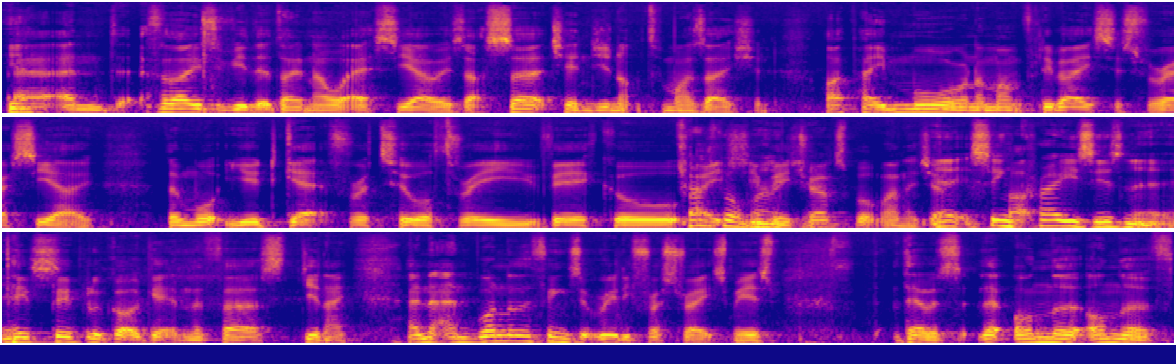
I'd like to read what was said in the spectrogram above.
Yeah. Uh, and for those of you that don't know what SEO is, that's search engine optimization. I pay more on a monthly basis for SEO than what you'd get for a two or three vehicle Transport HGV manager. transport manager. Yeah, it seems But- crazy, isn't it? It's- people have got to get in the first, you know. And and one of the things that really frustrates me is there was on the on the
